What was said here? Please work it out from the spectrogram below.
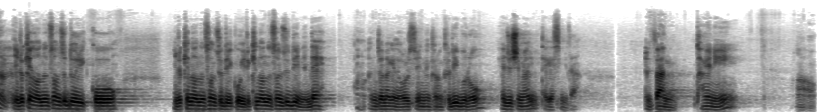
이렇게 넣는 선수도 있고, 이렇게 넣는 선수도 있고, 이렇게 넣는 선수도 있는데, 어, 안전하게 넣을 수 있는 그런 그립으로 해주시면 되겠습니다. 일단, 당연히, 어,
